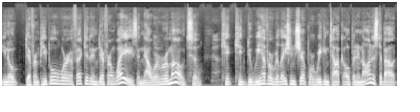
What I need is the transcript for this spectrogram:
you know, different people were affected in different ways and now we're remote. So can, can do we have a relationship where we can talk open and honest about,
